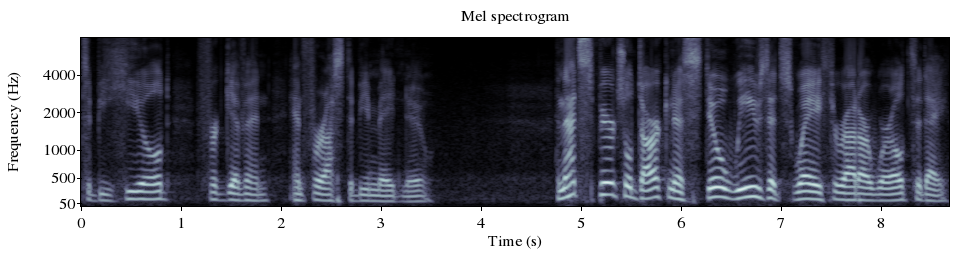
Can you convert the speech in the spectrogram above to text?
to be healed, forgiven, and for us to be made new. And that spiritual darkness still weaves its way throughout our world today.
